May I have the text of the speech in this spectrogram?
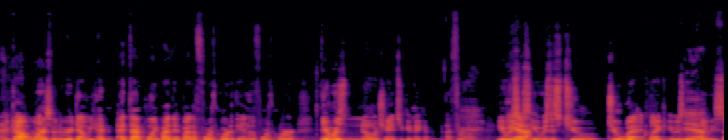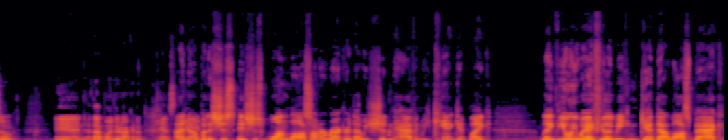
It got worse when we were down. We had at that point by the by the fourth quarter, at the end of the fourth quarter, there was no chance you could make a, a throw. It was Yeah. just it was just too too wet. Like it was Yeah. completely soaked. And at that point, they're not going to cancel. The I know, game. but it's just it's just one loss on our record that we shouldn't have, and we can't get like, like the only way I feel like we can get that loss back,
